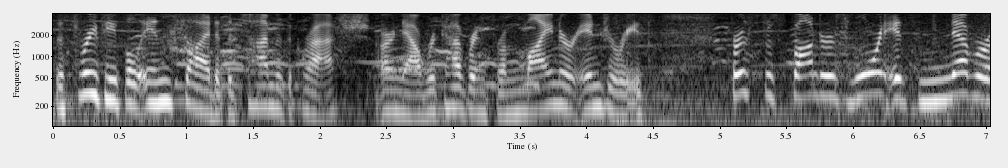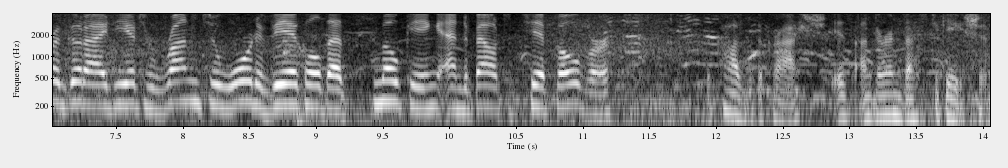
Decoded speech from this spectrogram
The three people inside at the time of the crash are now recovering from minor injuries. First responders warn it's never a good idea to run toward a vehicle that's smoking and about to tip over. The cause of the crash is under investigation.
